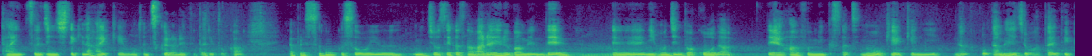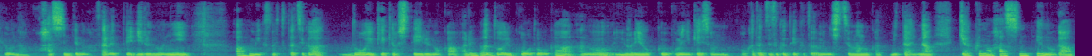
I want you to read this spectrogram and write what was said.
単一人種的な背景をもとに作られてたりとかやっぱりすごくそういう日常生活のあらゆる場面で、えー、日本人とはこうだでハーフミックスたちの経験になんかこうダメージを与えていくような発信っていうのがされているのにハーフミックスの人たちがどういう経験をしているのかあるいはどういう行動があのよりよくコミュニケーションを形作っていくために必要なのかみたいな逆の発信っていうのが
